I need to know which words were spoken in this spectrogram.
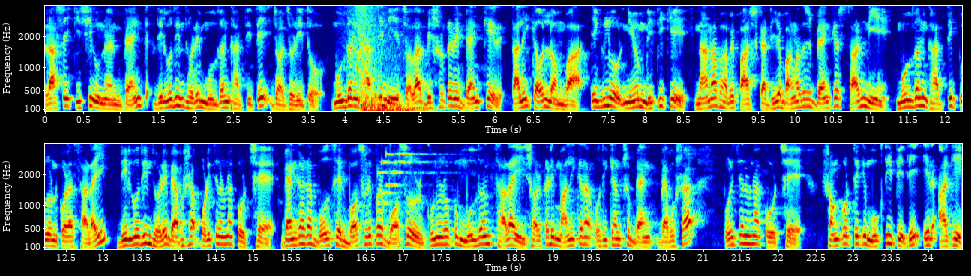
রাজশাহী কৃষি উন্নয়ন ব্যাংক দীর্ঘদিন ধরে মূলধন ঘাটতিতে জর্জরিত। মূলধন ঘাটতি নিয়ে চলা বেসরকারি ব্যাংকের তালিকাও লম্বা। এগুলো নিয়ম নীতিকে নানাভাবে পাশ কাটিয়ে বাংলাদেশ ব্যাংকের সার নিয়ে মূলধন ঘাটতি পূরণ করা ছাড়াই দীর্ঘদিন ধরে ব্যবসা পরিচালনা করছে। ব্যাংকাররা বলছেন, বছরের পর বছর কোনো রকম মূলধন ছাড়াই সরকারি মালিকানার অধিকাংশ ব্যাংক ব্যবসা পরিচালনা করছে। সংকট থেকে মুক্তি পেতে এর আগে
